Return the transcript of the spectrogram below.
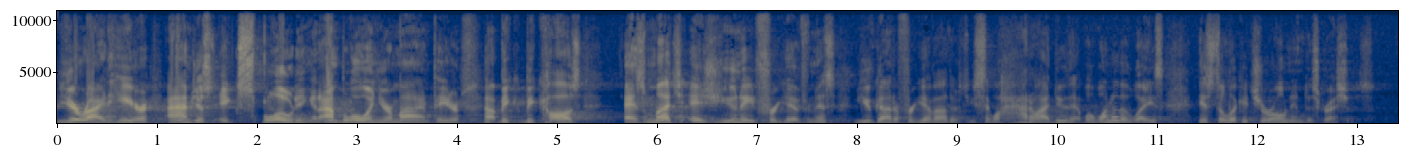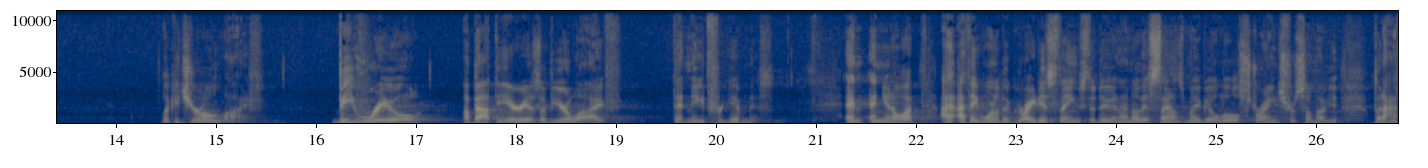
you're right here. I'm just exploding it. I'm blowing your mind, Peter, uh, be, because as much as you need forgiveness, you've got to forgive others. You say, well, how do I do that? Well, one of the ways is to look at your own indiscretions. Look at your own life. Be real about the areas of your life that need forgiveness. And, and you know what? I, I, think one of the greatest things to do, and I know this sounds maybe a little strange for some of you, but I,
